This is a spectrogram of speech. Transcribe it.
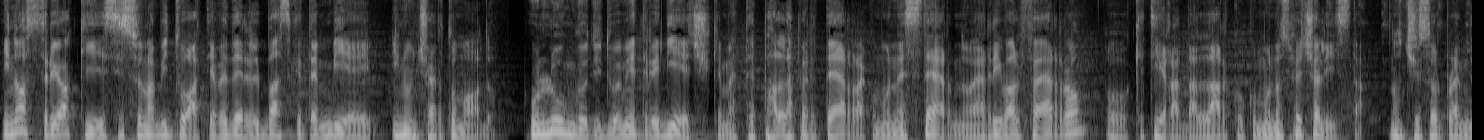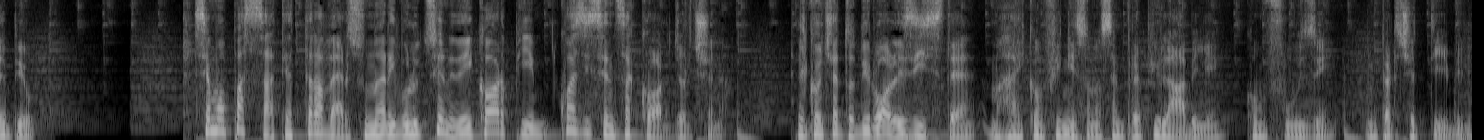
I nostri occhi si sono abituati a vedere il basket NBA in un certo modo. Un lungo di 2,10 m che mette palla per terra come un esterno e arriva al ferro, o che tira dall'arco come uno specialista, non ci sorprende più. Siamo passati attraverso una rivoluzione dei corpi quasi senza accorgercene. Il concetto di ruolo esiste, ma i confini sono sempre più labili, confusi, impercettibili.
